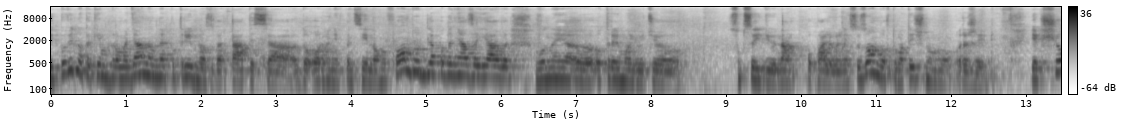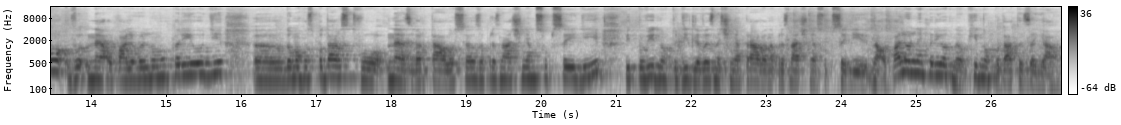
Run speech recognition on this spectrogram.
Відповідно, таким громадянам не потрібно звертатися до органів пенсійного фонду для подання заяви. Вони е, отримають е, субсидію на опалювальний сезон в автоматичному режимі. Якщо в неопалювальному періоді е, домогосподарство не зверталося за призначенням субсидії, відповідно тоді для визначення права на призначення субсидії на опалювальний період необхідно подати заяву.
